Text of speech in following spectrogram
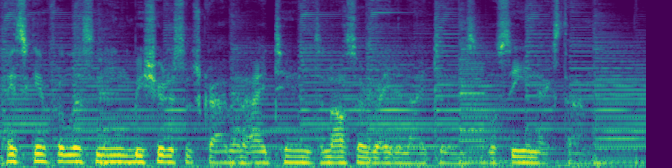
Thanks again for listening. Be sure to subscribe in iTunes and also rate in iTunes. We'll see you next time.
